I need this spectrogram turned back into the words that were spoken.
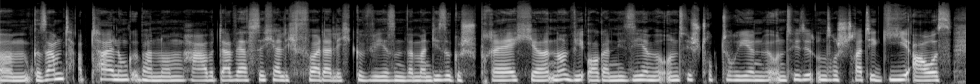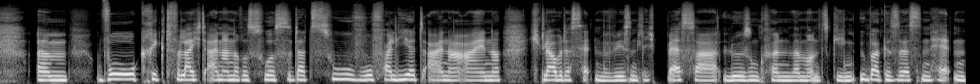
ähm, Gesamtabteilung übernommen habe, da wäre es sicherlich förderlich gewesen, wenn man diese Gespräche, ne, wie organisieren wir uns, wie strukturieren wir uns, wie sieht unsere Strategie aus, ähm, wo kriegt vielleicht einer eine Ressource dazu, wo verliert einer eine. Ich glaube, das hätten wir wesentlich besser lösen können, wenn wir uns gegenüber gesessen hätten,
